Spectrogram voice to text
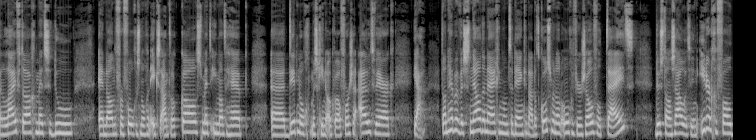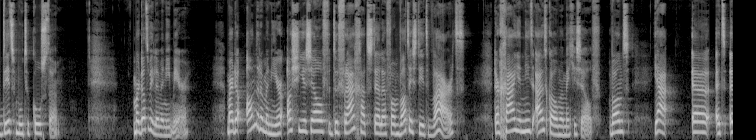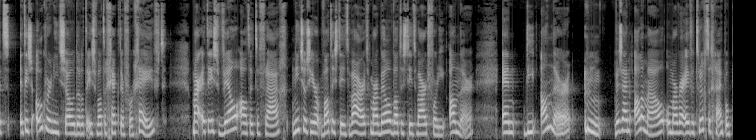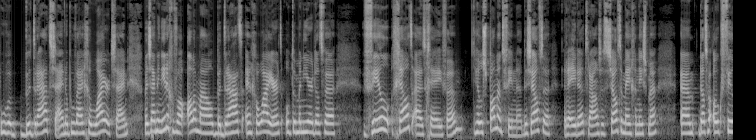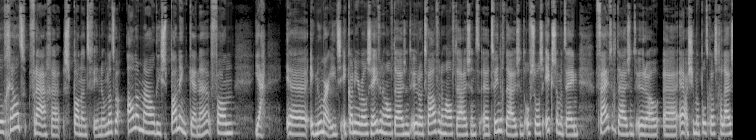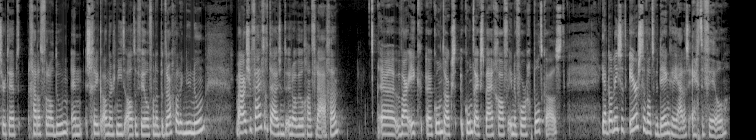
een live dag met ze doe. En dan vervolgens nog een x aantal calls met iemand heb. Uh, dit nog misschien ook wel voor ze uitwerk. Ja, dan hebben we snel de neiging om te denken: nou, dat kost me dan ongeveer zoveel tijd. Dus dan zou het in ieder geval dit moeten kosten. Maar dat willen we niet meer. Maar de andere manier, als je jezelf de vraag gaat stellen van wat is dit waard, daar ga je niet uitkomen met jezelf. Want ja, uh, het, het, het is ook weer niet zo dat het is wat de gek ervoor geeft. Maar het is wel altijd de vraag, niet zozeer wat is dit waard, maar wel wat is dit waard voor die ander. En die ander, we zijn allemaal, om maar weer even terug te grijpen op hoe we bedraad zijn, op hoe wij gewired zijn. We zijn in ieder geval allemaal bedraad en gewired op de manier dat we veel geld uitgeven heel spannend vinden. Dezelfde reden, trouwens, hetzelfde mechanisme Um, dat we ook veel geld vragen spannend vinden. Omdat we allemaal die spanning kennen van, ja, uh, ik noem maar iets. Ik kan hier wel 7.500 euro, 12.500, uh, 20.000 of zoals ik zo meteen 50.000 euro. Uh, als je mijn podcast geluisterd hebt, ga dat vooral doen. En schrik anders niet al te veel van het bedrag wat ik nu noem. Maar als je 50.000 euro wil gaan vragen, uh, waar ik context bij gaf in de vorige podcast ja, dan is het eerste wat we denken, ja, dat is echt te veel.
